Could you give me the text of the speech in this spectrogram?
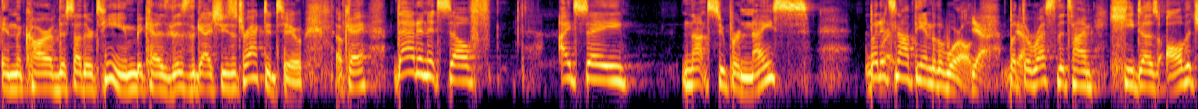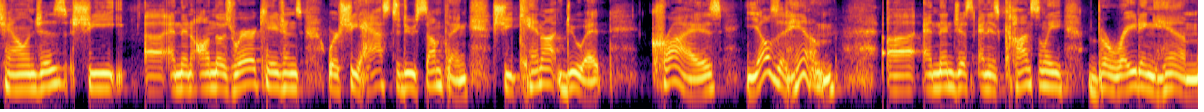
in the car of this other team because this is the guy she's attracted to. Okay. That in itself, I'd say not super nice. But it's not the end of the world. Yeah, But yeah. the rest of the time, he does all the challenges. She, uh, and then on those rare occasions where she has to do something, she cannot do it. Cries, yells at him, uh, and then just and is constantly berating him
